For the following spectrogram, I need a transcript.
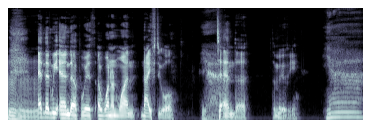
Mhm. and then we end up with a one-on-one knife duel yeah. to end the the movie. Yeah.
